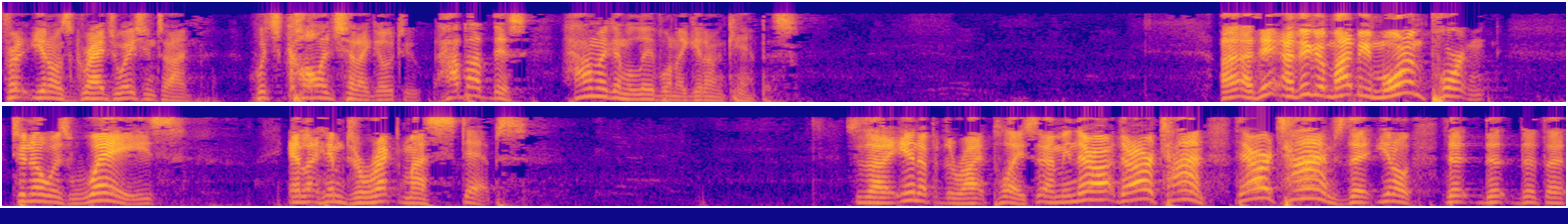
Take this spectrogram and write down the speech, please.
for, you know, it's graduation time. Which college should I go to? How about this? How am I going to live when I get on campus? I I, think, I think it might be more important to know his ways and let him direct my steps so that I end up at the right place. I mean, there are there are times there are times that you know that that, that the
